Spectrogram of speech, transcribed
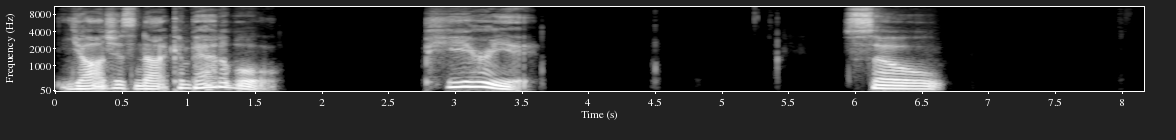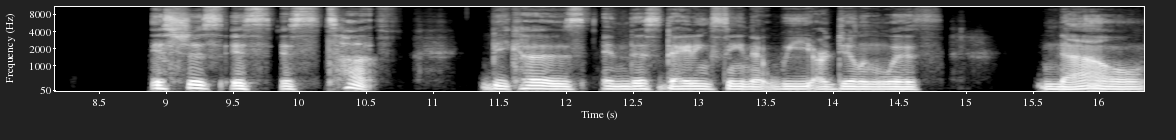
y'all just not compatible. Period. So it's just it's it's tough because in this dating scene that we are dealing with now,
